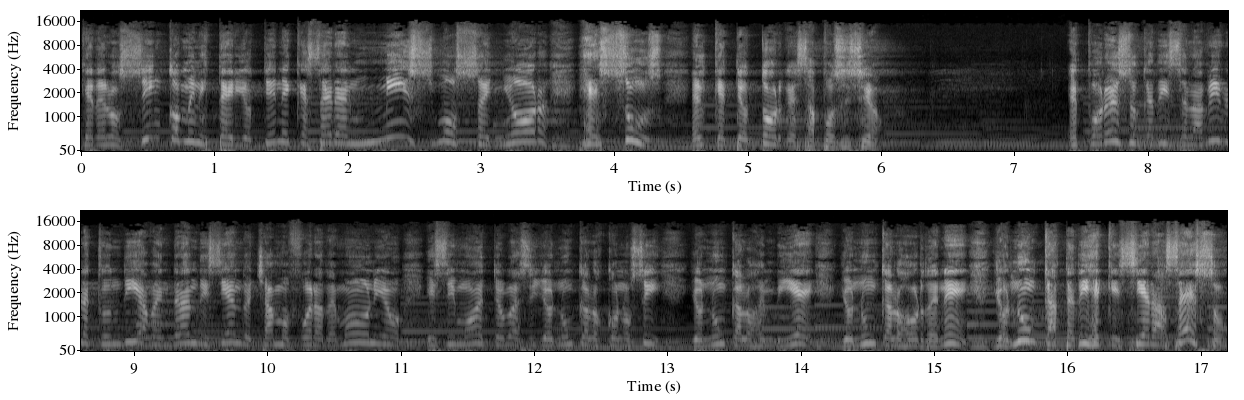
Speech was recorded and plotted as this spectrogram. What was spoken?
que de los cinco ministerios tiene que ser el mismo Señor Jesús el que te otorga esa posición. Es por eso que dice la Biblia que un día vendrán diciendo, echamos fuera demonios, hicimos esto. Yo voy a decir, yo nunca los conocí, yo nunca los envié, yo nunca los ordené, yo nunca te dije que hicieras eso.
